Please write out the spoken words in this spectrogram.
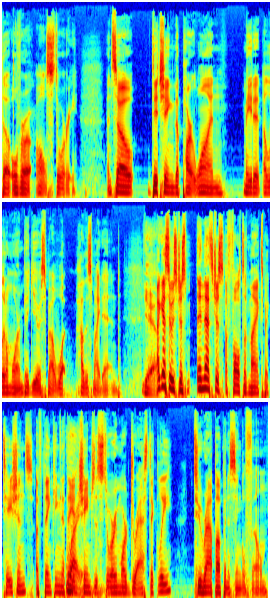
the overall story, and so ditching the part one made it a little more ambiguous about what how this might end. Yeah. I guess it was just, and that's just a fault of my expectations of thinking that they Right. had changed the story more drastically to wrap up in a single film.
